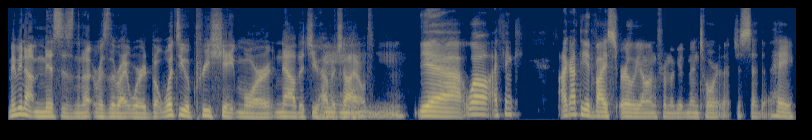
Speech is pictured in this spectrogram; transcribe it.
maybe not miss is the, is the right word, but what do you appreciate more now that you have a child? Mm-hmm. Yeah. Well, I think I got the advice early on from a good mentor that just said that, Hey,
